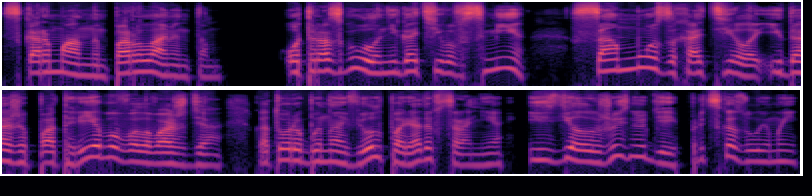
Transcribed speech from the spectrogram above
с карманным парламентом, от разгула негатива в СМИ само захотело и даже потребовало вождя, который бы навел порядок в стране и сделал жизнь людей предсказуемой.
